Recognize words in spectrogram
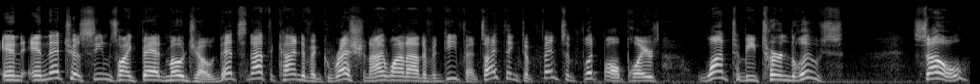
And, and that just seems like bad mojo. That's not the kind of aggression I want out of a defense. I think defensive football players want to be turned loose. So,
